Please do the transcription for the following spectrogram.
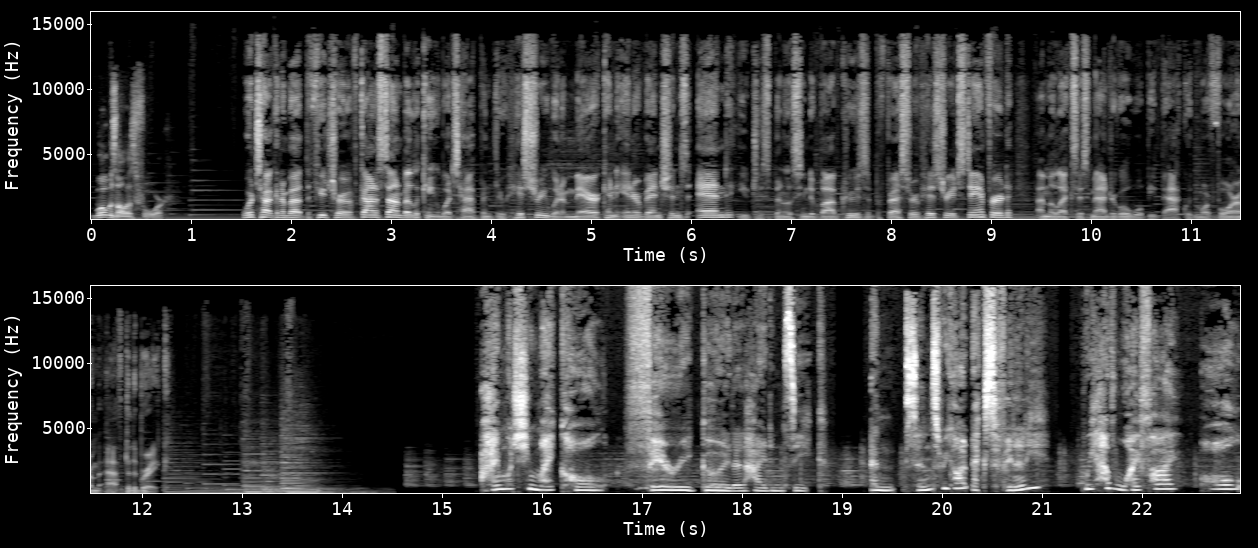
what was all this for? We're talking about the future of Afghanistan by looking at what's happened through history, when American interventions end. You've just been listening to Bob Crews, a professor of history at Stanford. I'm Alexis Madrigal. We'll be back with more Forum after the break. I'm what you might call very good at hide and seek. And since we got Xfinity, we have Wi Fi all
